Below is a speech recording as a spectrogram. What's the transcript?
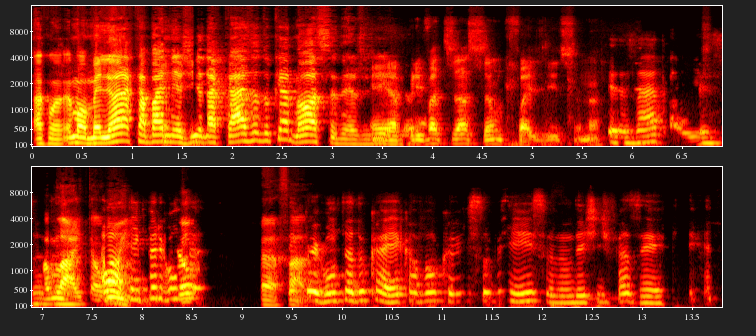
a, bom, melhor acabar a energia da casa do que a nossa energia. É a privatização que faz isso, né? Exato. Vamos lá, então. Ó, tem pergunta. Então... Ah, tem pergunta do Caê Cavalcante sobre isso, não deixe de fazer.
